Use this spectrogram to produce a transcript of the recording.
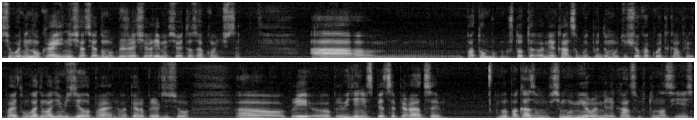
сегодня на Украине, сейчас, я думаю, в ближайшее время все это закончится. А потом что-то американцы будут придумывать, еще какой-то конфликт. Поэтому Владимир Владимирович сделал правильно. Во-первых, прежде всего, а, при э, проведении спецоперации мы показываем всему миру, американцам, что у нас есть,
